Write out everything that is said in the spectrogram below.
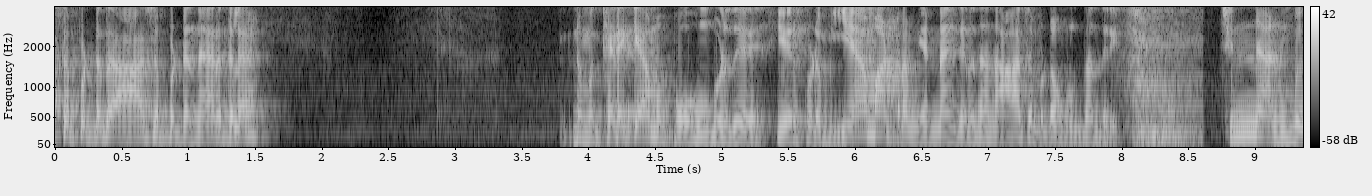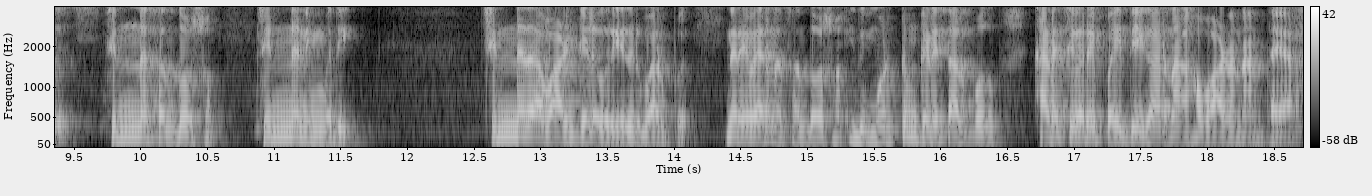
ஆசைப்பட்டதை ஆசைப்பட்ட நேரத்தில் நம்ம கிடைக்காம போகும் பொழுது ஏற்படும் ஏமாற்றம் என்னங்கிறது அந்த ஆசைப்பட்டவங்களுக்கு தான் தெரியும். சின்ன அன்பு சின்ன சந்தோஷம் சின்ன நிம்மதி சின்னதாக வாழ்க்கையில் ஒரு எதிர்பார்ப்பு நிறைவேறின சந்தோஷம் இது மட்டும் கிடைத்தால் போதும். கடைசி வரை பைத்தியக்காரனாக வாழ நான் தயார்?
